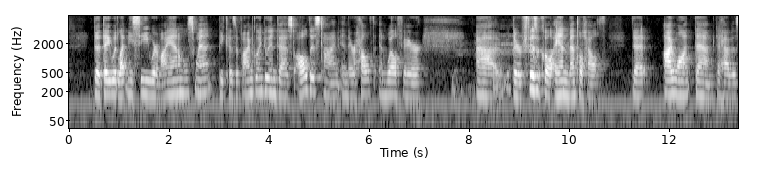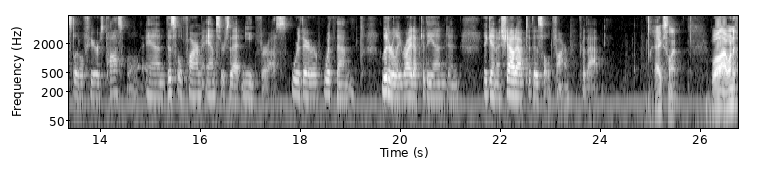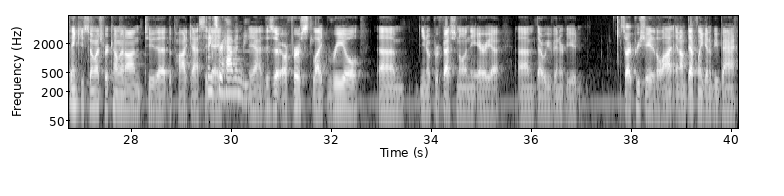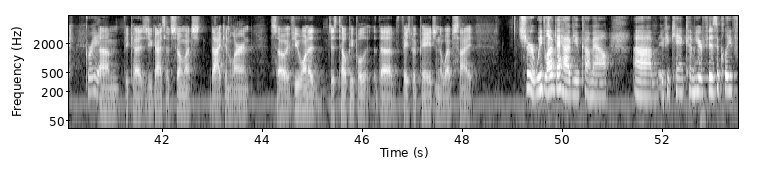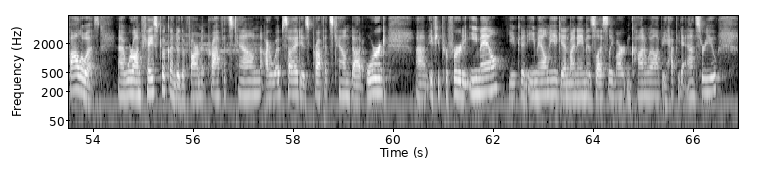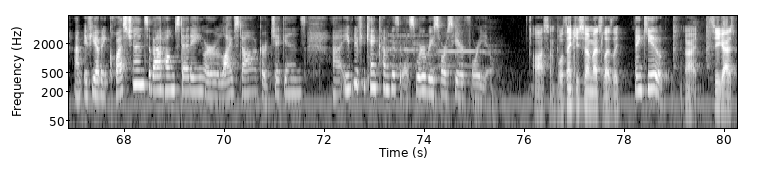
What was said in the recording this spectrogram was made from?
that they would let me see where my animals went because if I'm going to invest all this time in their health and welfare uh, their physical and mental health, that I want them to have as little fear as possible. And this old farm answers that need for us. We're there with them literally right up to the end. And again, a shout out to this old farm for that. Excellent. Well, I want to thank you so much for coming on to the, the podcast today. Thanks for having me. Yeah, this is our first like real, um, you know, professional in the area um, that we've interviewed. So I appreciate it a lot, and I'm definitely going to be back. Great. Um, because you guys have so much that I can learn. So if you want to just tell people the Facebook page and the website. Sure, we'd love to have you come out. Um, if you can't come here physically, follow us. Uh, we're on Facebook under the Farm at Prophetstown. Our website is prophetstown.org. Um, if you prefer to email, you can email me. Again, my name is Leslie Martin Conwell. I'd be happy to answer you. Um, if you have any questions about homesteading or livestock or chickens, uh, even if you can't come visit us, we're a resource here for you. Awesome. Well, thank you so much, Leslie. Thank you. All right. See you guys.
